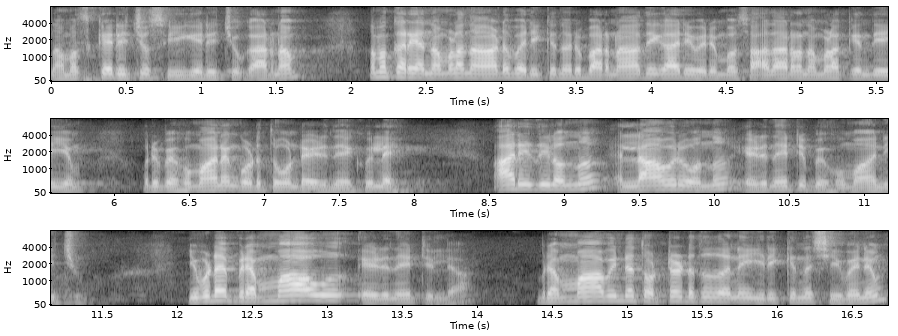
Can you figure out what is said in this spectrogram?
നമസ്കരിച്ചു സ്വീകരിച്ചു. കാരണം നമുക്കറിയാം നമ്മളെ നാട് ഭരിക്കുന്ന ഒരു ഭരണാധികാരി വരുമ്പോൾ സാധാരണ നമ്മളൊക്കെ എന്ത് ചെയ്യും? ഒരു ബഹുമാനം കൊടുത്തുകൊണ്ട് എഴുന്നേക്കും അല്ലേ ആ രീതിയിലൊന്ന് എല്ലാവരും ഒന്ന് എഴുന്നേറ്റ് ബഹുമാനിച്ചു. ഇവിടെ ബ്രഹ്മാവ് എഴുന്നേറ്റില്ല. ബ്രഹ്മാവിന്റെ തൊട്ടടുത്ത് തന്നെ ഇരിക്കുന്ന ശിവനും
